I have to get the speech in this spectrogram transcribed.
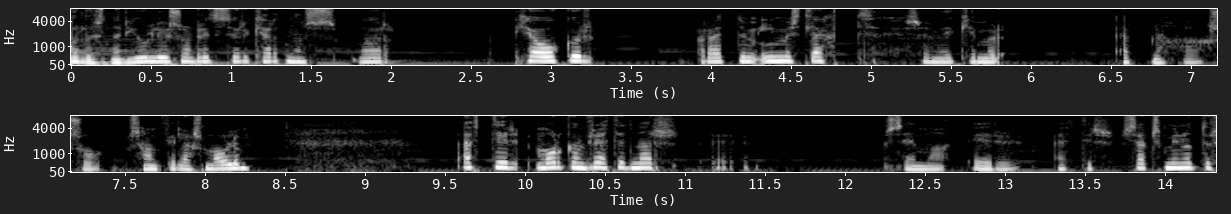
Þorðusnar Júliusson, Ritstjóri Kjarnans, var hjá okkur rættum ímislegt sem við kemur efnahags og samfélagsmálum. Eftir morgun fréttinnar eh, sem eru eftir 6 mínútur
